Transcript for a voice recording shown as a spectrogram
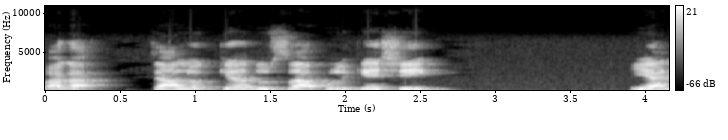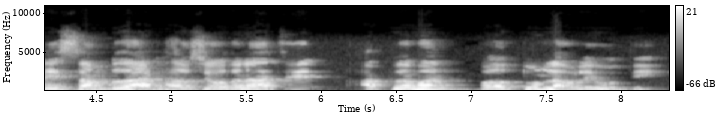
बघा चालुक्य दुसरा पुलकेशी. याने सम्राट हर्षवर्धनाचे आक्रमण परतून लावले होते.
